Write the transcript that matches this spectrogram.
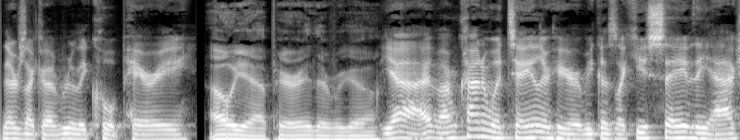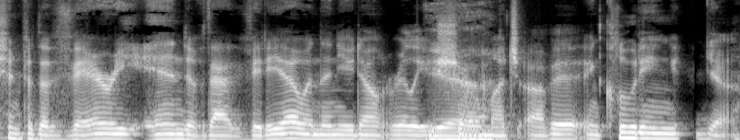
There's like a really cool parry. Oh, yeah. parry. There we go. Yeah, I- I'm kind of with Taylor here because like you save the action for the very end of that video and then you don't really Yeah. show much of it, including Yeah.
